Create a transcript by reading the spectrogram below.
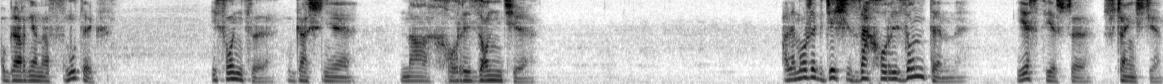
ogarnia nas smutek i słońce gaśnie na horyzoncie. Ale może gdzieś za horyzontem jest jeszcze szczęście.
